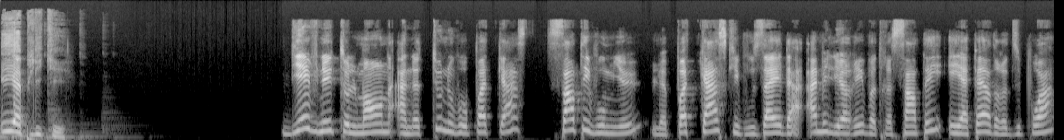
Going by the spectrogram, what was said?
et appliquée. Bienvenue tout le monde à notre tout nouveau podcast Sentez-vous mieux, le podcast qui vous aide à améliorer votre santé et à perdre du poids,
